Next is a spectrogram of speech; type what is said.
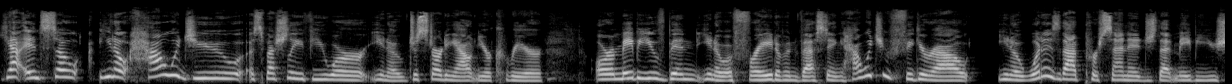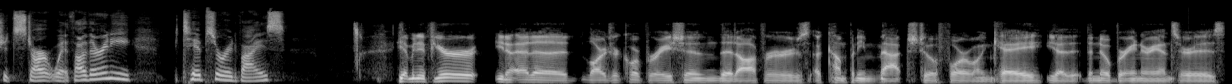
Yeah. And so, you know, how would you, especially if you were, you know, just starting out in your career, or maybe you've been, you know, afraid of investing, how would you figure out, you know, what is that percentage that maybe you should start with? Are there any tips or advice? Yeah, I mean, if you're, you know, at a larger corporation that offers a company match to a 401k, you know, the, the no-brainer answer is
